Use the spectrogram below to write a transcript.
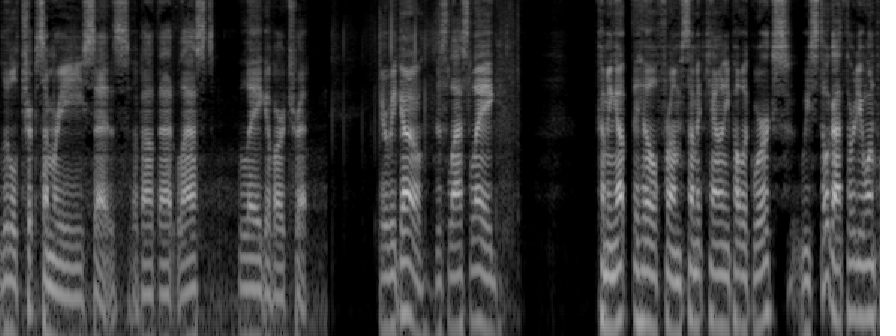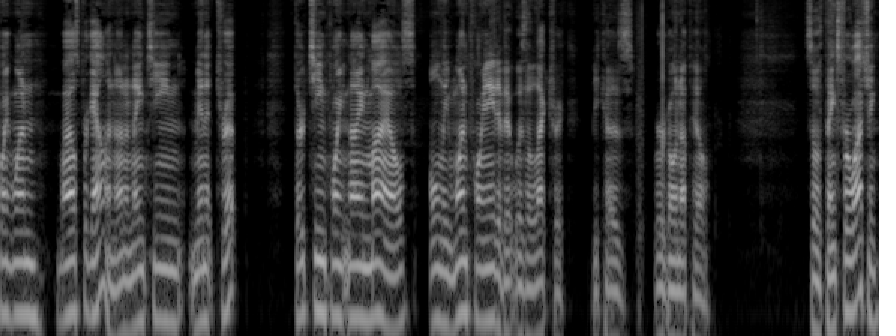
little trip summary says about that last leg of our trip. Here we go, this last leg. Coming up the hill from Summit County Public Works, we still got 31.1 miles per gallon on a 19 minute trip. 13.9 miles, only 1.8 of it was electric because we're going uphill. So thanks for watching.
